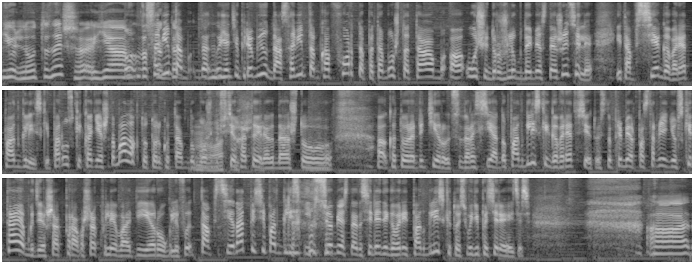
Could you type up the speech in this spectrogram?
Юль, ну ты знаешь, я... Ну, самим когда- там, да, я тебя перебью, да, самим там комфортно, потому что там а, очень дружелюбные местные жители, и там все говорят по-английски. По-русски, конечно, мало кто, только там, ну, Ну, может быть, в тех отелях, да, что, а, которые ориентируются на россиян, но по-английски говорят все. То есть, например, по сравнению с Китаем, где шаг вправо, шаг влево, одни иероглифы, там все надписи по-английски, и все местное население говорит по-английски, то есть вы не потеряетесь. А,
